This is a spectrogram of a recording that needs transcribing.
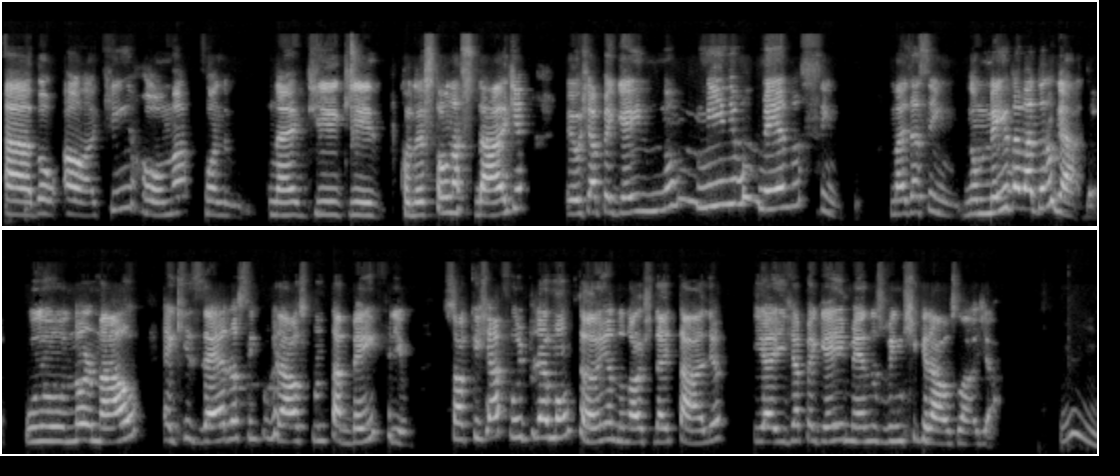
Ah, bom, ó, aqui em Roma, quando, né, de, de, quando eu estou na cidade, eu já peguei no mínimo menos 5 mas assim, no meio da madrugada. O normal é que 0 a 5 graus quando tá bem frio. Só que já fui para a montanha no norte da Itália e aí já peguei menos 20 graus lá já. Uh.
